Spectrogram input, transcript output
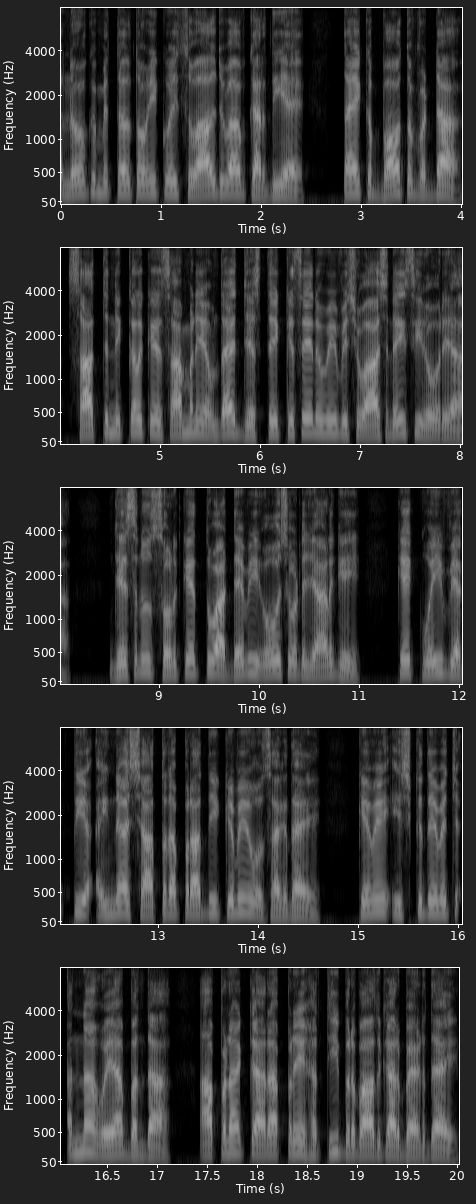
ਅਨੋਕ ਮਿੱਤਲ ਤੋਂ ਹੀ ਕੋਈ ਸਵਾਲ ਜਵਾਬ ਕਰਦੀ ਹੈ ਤਾਂ ਇੱਕ ਬਹੁਤ ਵੱਡਾ ਸੱਚ ਨਿਕਲ ਕੇ ਸਾਹਮਣੇ ਆਉਂਦਾ ਹੈ, ਜਿਸ ਤੇ ਕਿਸੇ ਨੂੰ ਵੀ ਵਿਸ਼ਵਾਸ ਨਹੀਂ ਸੀ ਹੋ ਰਿਹਾ। ਜਿਸ ਨੂੰ ਸੁਣ ਕੇ ਤੁਹਾਡੇ ਵੀ ਹੋਸ਼ ਉੱਡ ਜਾਣਗੇ ਕਿ ਕੋਈ ਵਿਅਕਤੀ ਇੰਨਾ ਸ਼ਾਤਰ ਅਪਰਾਧੀ ਕਿਵੇਂ ਹੋ ਸਕਦਾ ਹੈ ਕਿਵੇਂ ਇਸ਼ਕ ਦੇ ਵਿੱਚ ਅੰਨਾ ਹੋਇਆ ਬੰਦਾ ਆਪਣਾ ਘਰ ਆਪਣੇ ਹੱਥੀ ਬਰਬਾਦ ਕਰ ਬੈਠਦਾ ਹੈ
